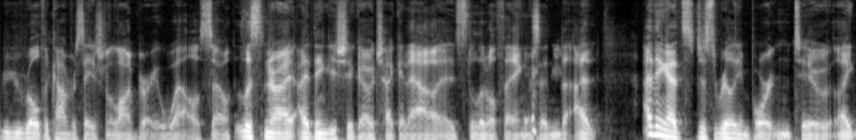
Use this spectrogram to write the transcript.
you roll the conversation along very well. So listener i, I think you should go check it out. It's the little things. And i i think that's just really important too. Like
